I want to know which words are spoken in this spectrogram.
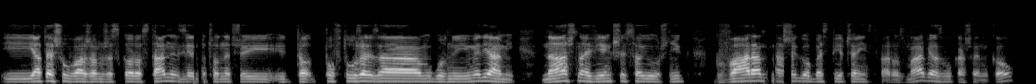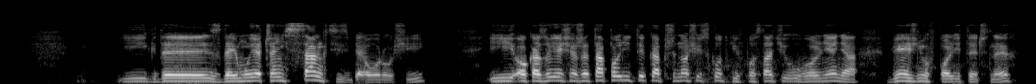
I ja też uważam, że skoro Stany Zjednoczone, czyli to powtórzę za głównymi mediami, nasz największy sojusznik, gwarant naszego bezpieczeństwa, rozmawia z Łukaszenką i gdy zdejmuje część sankcji z Białorusi i okazuje się, że ta polityka przynosi skutki w postaci uwolnienia więźniów politycznych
